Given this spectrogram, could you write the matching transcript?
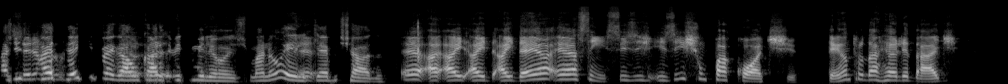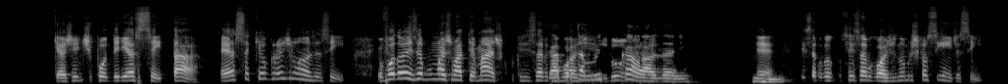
a gente seria... vai ter que pegar um cara de 20 milhões, mas não ele, é, que é bichado. É, a, a, a ideia é assim: se existe um pacote dentro da realidade que a gente poderia aceitar, essa que é o grande lance, assim. Eu vou dar um exemplo mais matemático, porque vocês sabem que eu gosto tá muito de números. Calado aí. É, uhum. vocês, sabem, vocês sabem que eu gosto de números, que é o seguinte, assim.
